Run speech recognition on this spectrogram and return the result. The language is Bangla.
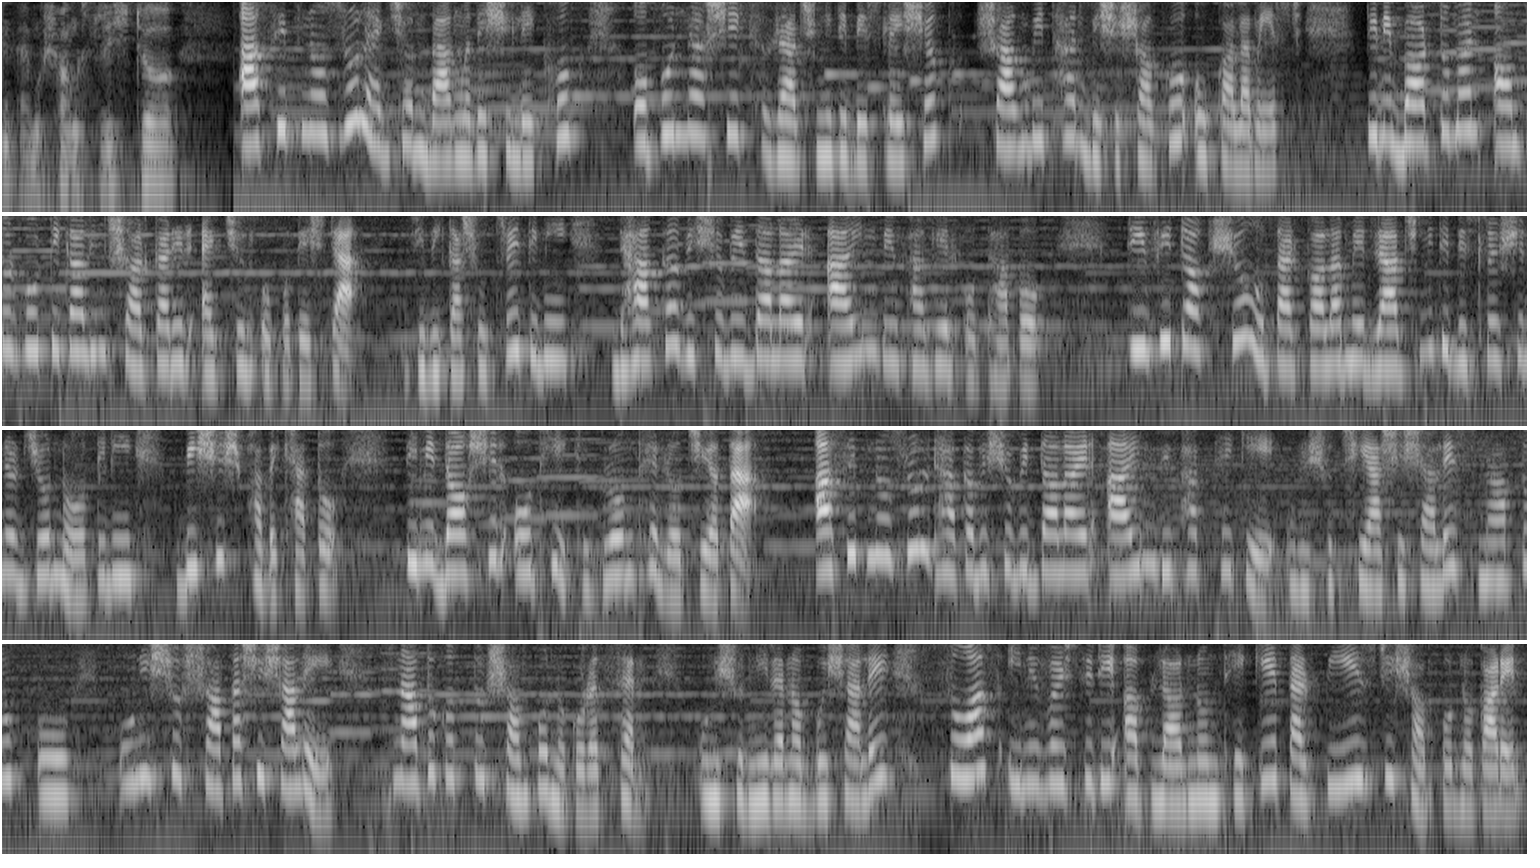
এবং সংশ্লিষ্ট আসিফ নজরুল একজন বাংলাদেশি লেখক, ঔপন্যাসিক, রাজনীতি বিশ্লেষক, সংবিধান বিশেষজ্ঞ ও কলামিস্ট। তিনি বর্তমান অন্তর্বর্তীকালীন সরকারের একজন উপদেষ্টা। জীবিকা সূত্রে তিনি ঢাকা বিশ্ববিদ্যালয়ের আইন বিভাগের অধ্যাপক। টিভি টক শো ও তার কলামের রাজনীতি বিশ্লেষণের জন্য তিনি বিশেষভাবে খ্যাত। তিনি দশের অধিক গ্রন্থের রচয়িতা। আসিফ নজরুল ঢাকা বিশ্ববিদ্যালয়ের আইন বিভাগ থেকে উনিশশো ছিয়াশি সালে স্নাতক ও উনিশশো সাতাশি সালে স্নাতকোত্তর সম্পন্ন করেছেন। উনিশশো নিরানব্বই সালে সোয়াস ইউনিভার্সিটি অব লন্ডন থেকে তার পিএইচডি সম্পন্ন করেন।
